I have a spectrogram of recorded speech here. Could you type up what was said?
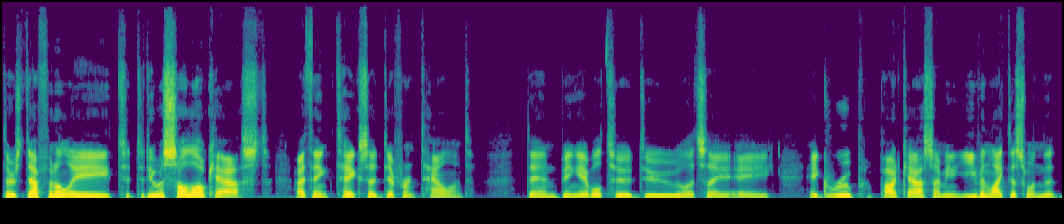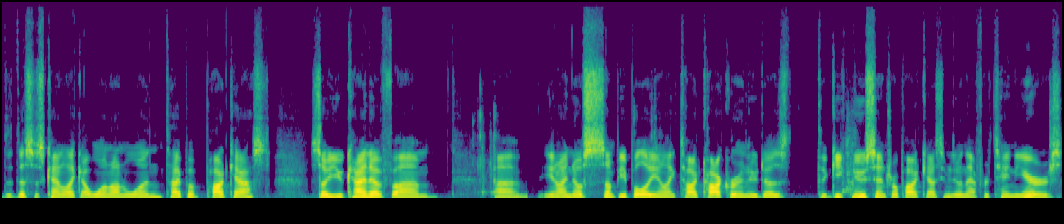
there's definitely to, to do a solo cast. I think takes a different talent than being able to do let's say a a group podcast. I mean, even like this one, th- this is kind of like a one-on-one type of podcast. So you kind of, um, uh, you know, I know some people, you know, like Todd Cochran, who does the Geek News Central podcast. He's been doing that for ten years,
